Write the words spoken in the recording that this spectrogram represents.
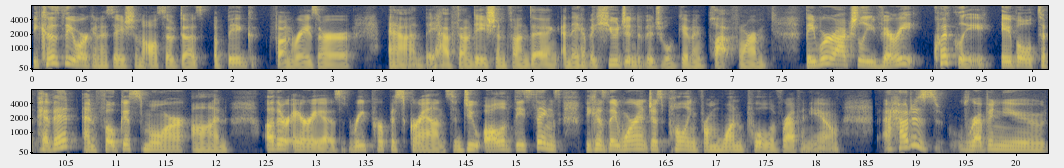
because the organization also does a big fundraiser and they have foundation funding and they have a huge individual giving platform, they were actually very quickly able to pivot and focus more on other areas, repurpose grants, and do all of these things because they weren't just pulling from one pool of revenue. How does revenue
